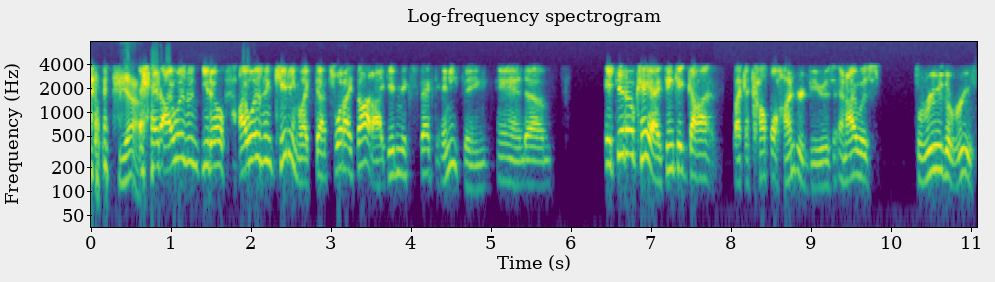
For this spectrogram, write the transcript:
Yeah. and I wasn't, you know, I wasn't kidding. Like that's what I thought. I didn't expect anything, and um, it did okay. I think it got like a couple hundred views, and I was through the roof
